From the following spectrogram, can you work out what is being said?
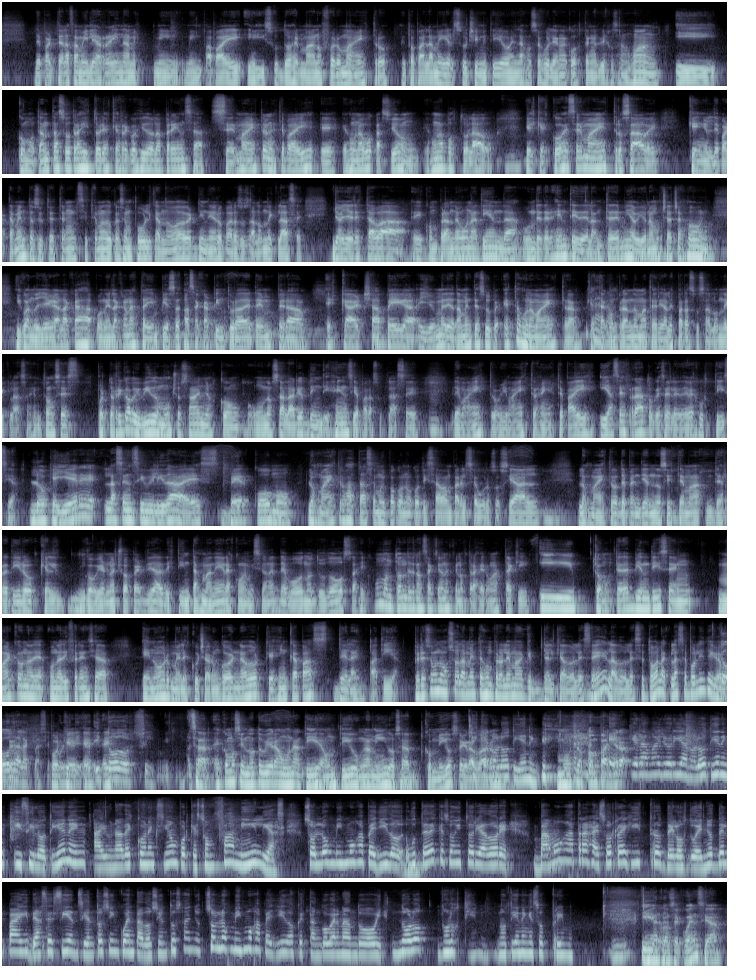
de parte de la familia Reina, mi, mi, mi papá y, y sus dos hermanos fueron maestros. Mi papá en la Miguel Suchi y mi tío en la José Julián Acosta en el Viejo San Juan. Y como tantas otras historias que ha recogido la prensa, ser maestro en este país es, es una vocación, es un apostolado. El que escoge ser maestro sabe que en el departamento, si usted está en el sistema de educación pública, no va a haber dinero para su salón de clase. Yo ayer estaba eh, comprando en una tienda un detergente y delante de mí había una muchacha joven y cuando llega a la caja pone la canasta y empieza a sacar pintura de témpera, escarcha, pega y yo inmediatamente supe, esta es una maestra que está comprando materiales para su salón de clases. Entonces, Puerto Rico ha vivido muchos años con unos salarios de indigencia para su clase de maestros y maestras en este país y hace rato que se le debe justicia. Lo que hiere la sensibilidad es ver cómo los maestros hasta hace muy poco no cotizaban para el seguro social, los maestros dependían de un sistema de retiro que el gobierno echó a pérdida de distintas maneras, con emisiones de bonos dudosas y con un montón de transacciones que nos trajeron hasta aquí. Y como ustedes bien dicen, marca una, una diferencia enorme el escuchar a un gobernador que es incapaz de la empatía. Pero eso no solamente es un problema que- del que adolece él, adolece toda la clase política. Toda porque- la clase porque política. es- y es- todos, sí. O sea, es como si no tuvieran una tía, un tío, un amigo. O sea, conmigo se Es que graduaron no lo tienen. muchos compañeros. Es que la mayoría no lo tienen y si lo tienen hay una desconexión porque son familias, son los mismos apellidos. Ustedes que son historiadores, vamos atrás a esos registros de los dueños del país de hace 100, 150, 200 años, son los mismos apellidos que están gobernando hoy. No, lo, no los tienen, no tienen esos primos. Y Es en verdad. consecuencia,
